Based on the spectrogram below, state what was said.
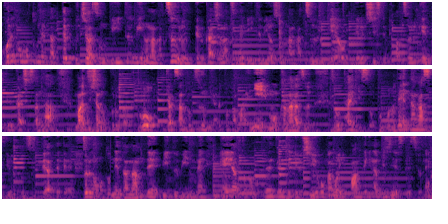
これの元ネタって、うちはその B2B のなんかツール売ってる会社なんですよね。B2B のそのなんかツール系を売ってる、システムとかツール系売ってる会社さんが、まあ自社のプロダクトをお客さんとズームやるとか前に、もう必ずその待機室のところで流すっていうことをずっとやってて、それが元ネタなんで、B2B のね、えやつとかも全然できるし、他の一般的なビジネスですよね。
